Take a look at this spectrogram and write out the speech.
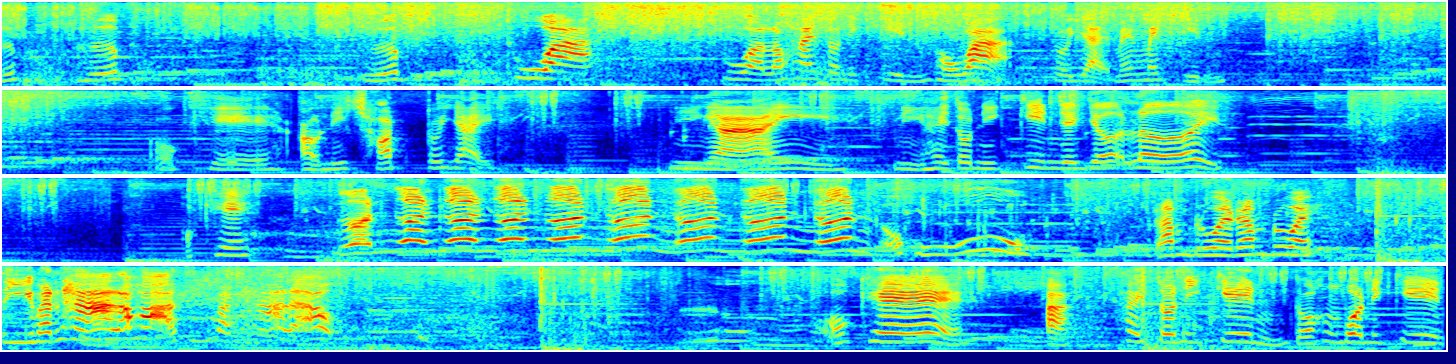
ฮึบฮึบฮึบทัวร์ทัวร์เราให้ตัวนี้กิน เพราะว่าตัวใหญ่แม่งไม่กิน โอเค เอานี่ช็อตตัวใหญ่ นี่ไง นี่ให้ตัวนี้กินเยอะๆเลย โอเค เงินเงินเงินเงินเงินเงินเงินเงินเงินโอ้โห ร่ำรวยร่ำรวยสี่พันห้าแล้วค่ะสี่พันห้าแล้ว โอเค อะ ให้ตัวนี้กิน ตัวข้างบนนี้กิน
